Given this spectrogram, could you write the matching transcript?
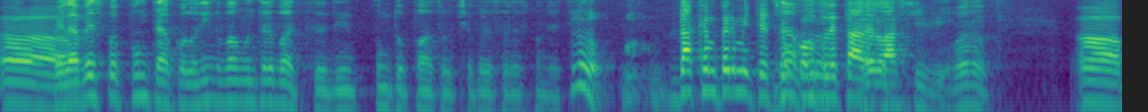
Uh, Păi le aveți pe puncte acolo, nici nu v-am întrebat din punctul 4 ce vreți să răspundeți. nu, dacă îmi permiteți Da, o vă rog, completare vă rog, la CV. Vă rog. Uh,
